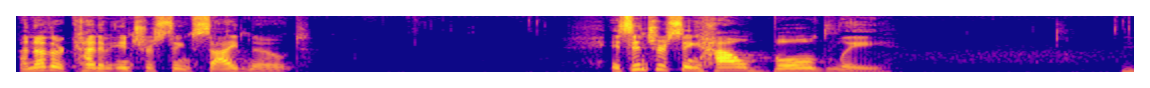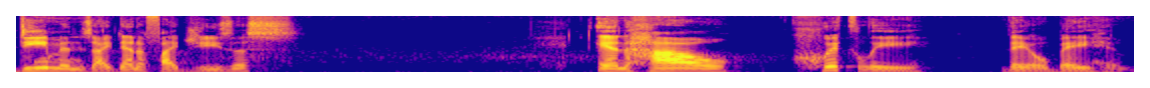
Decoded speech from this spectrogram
Another kind of interesting side note it's interesting how boldly demons identify Jesus and how quickly they obey him.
